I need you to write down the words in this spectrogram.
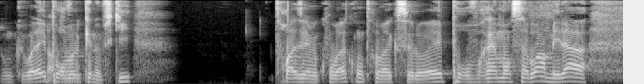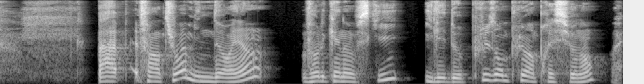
Donc voilà, et pour. Volkanovski, troisième combat contre Max Holloway pour vraiment savoir, mais là, bah, enfin, tu vois, mine de rien, Volkanovski, il est de plus en plus impressionnant. Ouais.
